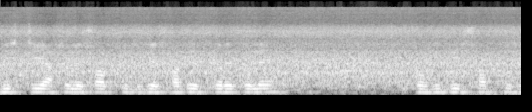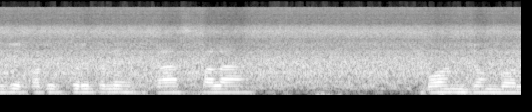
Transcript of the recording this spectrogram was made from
বৃষ্টি আসলে সব কিছুকে সতেজ করে তোলে, প্রকৃতির সব কিছুকে সতেজ করে তোলে। গাছপালা, বন, জঙ্গল।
